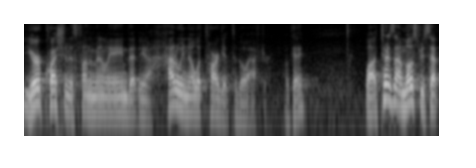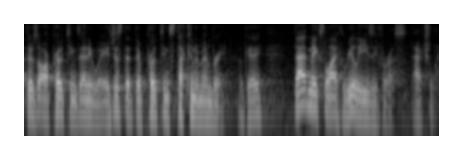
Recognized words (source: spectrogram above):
your question is fundamentally aimed at, you know, how do we know what target to go after, okay? Well, it turns out most receptors are proteins anyway. It's just that they're proteins stuck in a membrane, okay? That makes life really easy for us, actually.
